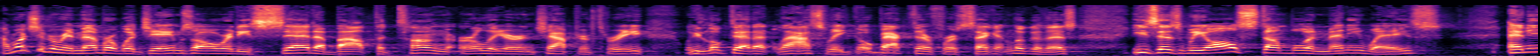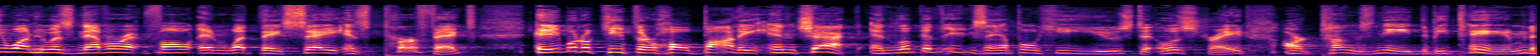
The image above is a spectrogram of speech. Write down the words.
I want you to remember what James already said about the tongue earlier in chapter 3. We looked at it last week. Go back there for a second. Look at this. He says, We all stumble in many ways. Anyone who is never at fault in what they say is perfect, able to keep their whole body in check. And look at the example he used to illustrate our tongues need to be tamed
